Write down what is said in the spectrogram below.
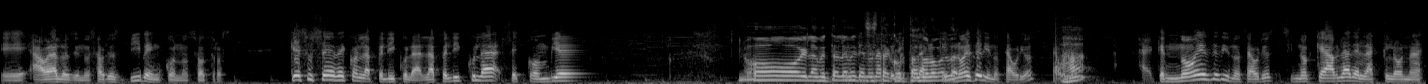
eh, ahora los dinosaurios viven con nosotros. ¿Qué sucede con la película? La película se convierte No, y en lamentablemente se está cortando. que Lo- no es de dinosaurios, Ajá. que no es de dinosaurios, sino que habla de la clonación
